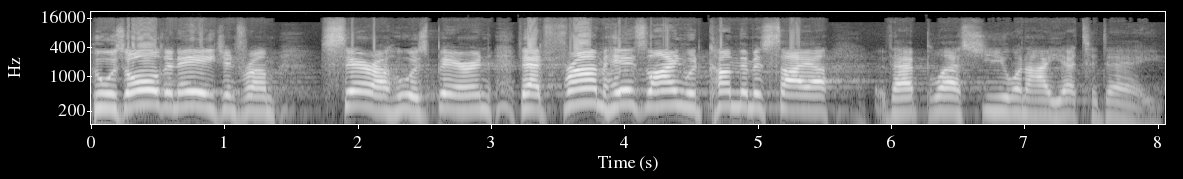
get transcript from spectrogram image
who was old in age, and from Sarah, who was barren, that from his line would come the Messiah that bless you and I yet today.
